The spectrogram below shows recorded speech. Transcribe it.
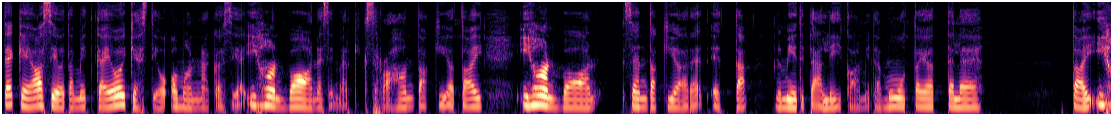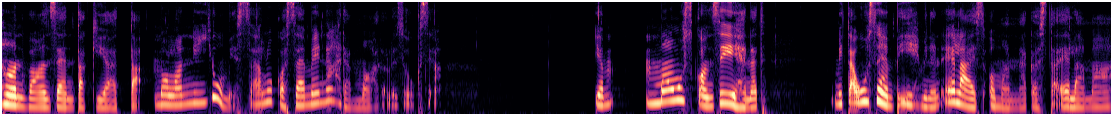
tekee asioita, mitkä ei oikeasti ole oman näköisiä, ihan vaan esimerkiksi rahan takia tai ihan vaan sen takia, että me mietitään liikaa, mitä muut ajattelee, tai ihan vaan sen takia, että me ollaan niin jumissa ja lukossa ja me ei nähdä mahdollisuuksia. Ja mä uskon siihen, että mitä useampi ihminen eläisi oman näköistä elämää,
